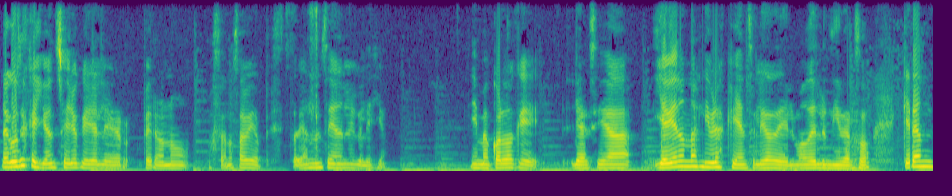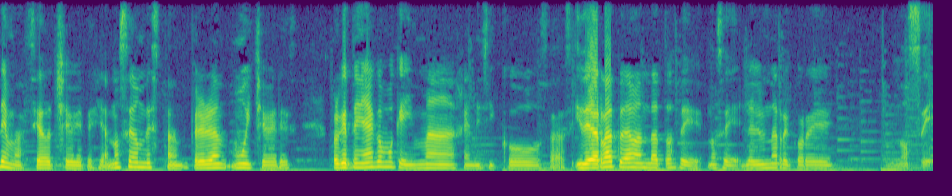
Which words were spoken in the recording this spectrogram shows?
La cosa es que yo en serio quería leer, pero no, o sea, no sabía, pues todavía no enseñan en el colegio. Y me acuerdo que le hacía, y habían unos libros que habían salido del Universo que eran demasiado chéveres, ya no sé dónde están, pero eran muy chéveres. Porque tenía como que imágenes y cosas. Y de verdad te daban datos de, no sé, la luna recorre, no sé,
